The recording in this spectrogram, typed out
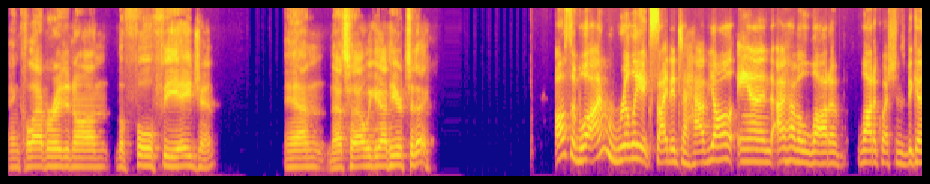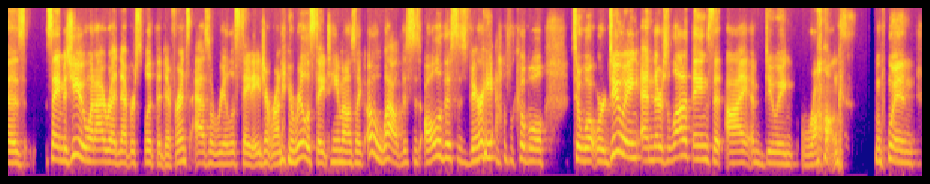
and collaborated on the full fee agent. And that's how we got here today. Awesome. Well, I'm really excited to have y'all and I have a lot of lot of questions because same as you when I read Never Split the Difference as a real estate agent running a real estate team, I was like, "Oh, wow, this is all of this is very applicable to what we're doing and there's a lot of things that I am doing wrong when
